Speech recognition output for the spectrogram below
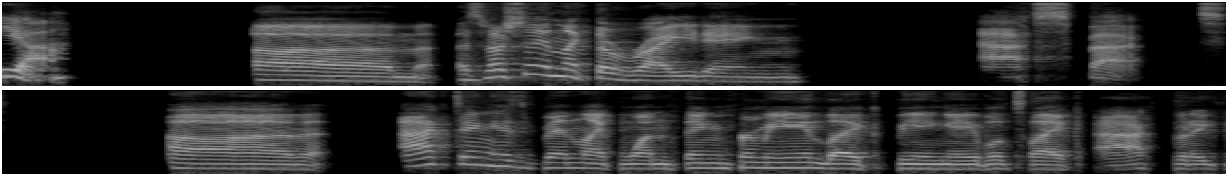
Yeah. Um, especially in like the writing aspect. Um, acting has been like one thing for me, like being able to like act, but I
